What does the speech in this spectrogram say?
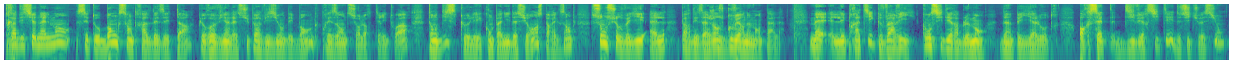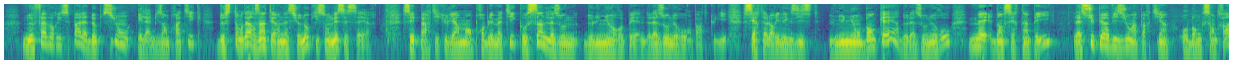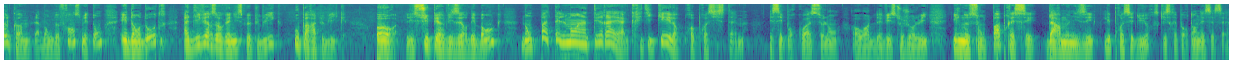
Traditionnellement, c'est aux banques centrales des États que revient la supervision des banques présentes sur leur territoire, tandis que les compagnies d'assurance, par exemple, sont surveillées, elles, par des agences gouvernementales. Mais les pratiques varient considérablement d'un pays à l'autre. Or, cette diversité de situations ne favorise pas l'adoption et la mise en pratique de standards internationaux qui sont nécessaires. C'est particulièrement problématique au sein de la zone de l'Union européenne, de la zone euro en particulier. Certes, alors il existe une union bancaire de la zone euro, mais dans certains pays, la supervision appartient aux banques centrales, comme la Banque de France, mettons, et dans d'autres, à divers organismes publics ou parapublics. Or, les superviseurs des banques n'ont pas tellement intérêt à critiquer leur propre système. Et c'est pourquoi, selon Howard Davis, toujours lui, ils ne sont pas pressés d'harmoniser les procédures, ce qui serait pourtant nécessaire.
